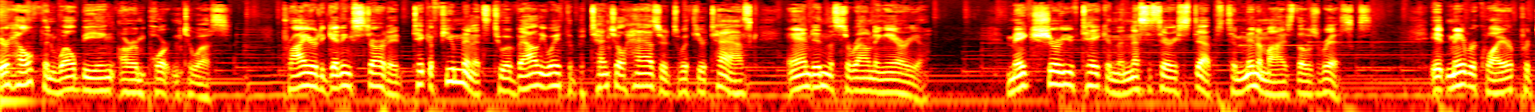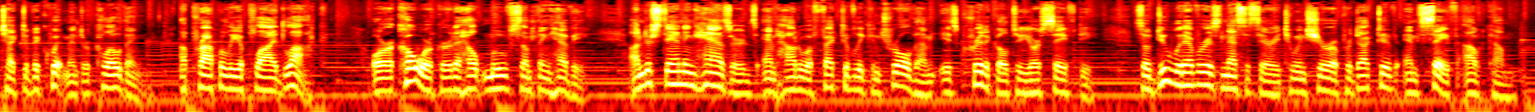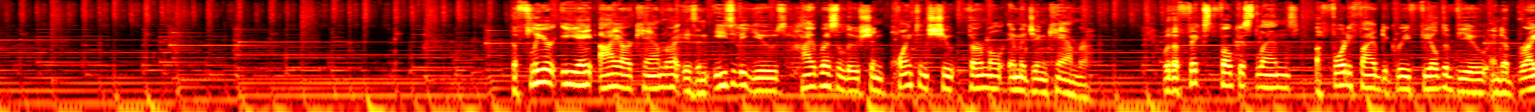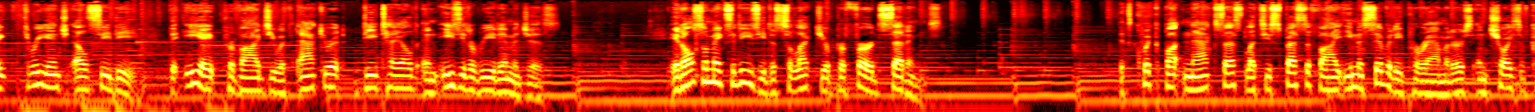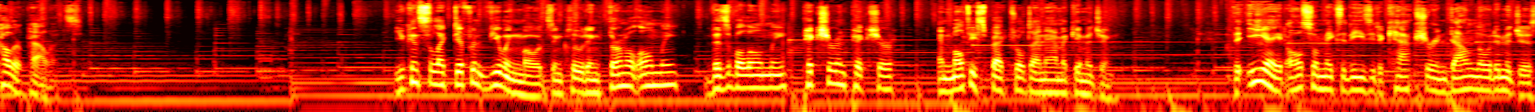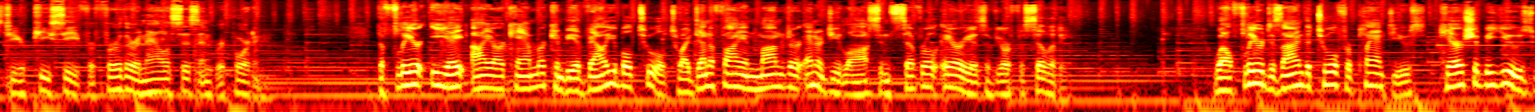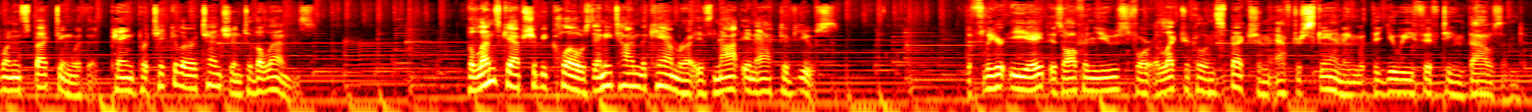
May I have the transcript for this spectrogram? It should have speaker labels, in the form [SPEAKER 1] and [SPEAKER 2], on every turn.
[SPEAKER 1] Your health and well being are important to us. Prior to getting started, take a few minutes to evaluate the potential hazards with your task and in the surrounding area. Make sure you've taken the necessary steps to minimize those risks. It may require protective equipment or clothing, a properly applied lock, or a coworker to help move something heavy. Understanding hazards and how to effectively control them is critical to your safety, so do whatever is necessary to ensure a productive and safe outcome. The FLIR E8 IR camera is an easy to use, high resolution point and shoot thermal imaging camera. With a fixed focus lens, a 45 degree field of view, and a bright 3 inch LCD, the E8 provides you with accurate, detailed, and easy to read images. It also makes it easy to select your preferred settings. Its quick button access lets you specify emissivity parameters and choice of color palettes. You can select different viewing modes including thermal only, visible only, picture in picture, and multispectral dynamic imaging. The E8 also makes it easy to capture and download images to your PC for further analysis and reporting. The FLIR E8 IR camera can be a valuable tool to identify and monitor energy loss in several areas of your facility. While FLIR designed the tool for plant use, care should be used when inspecting with it, paying particular attention to the lens. The lens cap should be closed anytime the camera is not in active use. The FLIR E8 is often used for electrical inspection after scanning with the UE 15000.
